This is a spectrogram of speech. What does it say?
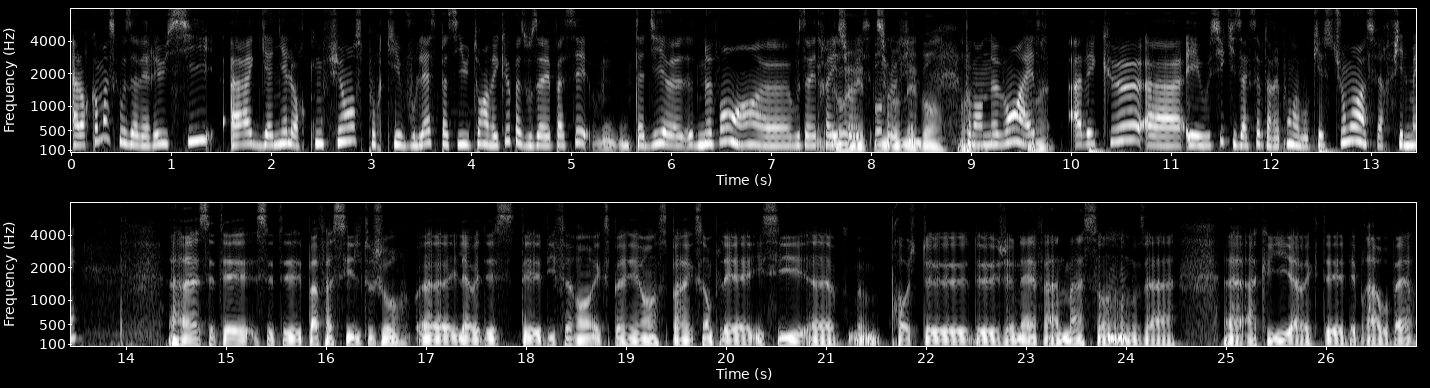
alors comment est-ce que vous avez réussi à gagner leur confiance pour qu'ils vous laissent passer du temps avec eux? Parce que vous avez passé, tu as dit 9 ans, hein, euh, vous avez travaillé sur, le- sur le pendant film. 9 ans. ouais. Pendant 9 ans à être Ouais. avec eux euh, et aussi qu'ils acceptent à répondre à vos questions, à se faire filmer. Euh, c'était c'était pas facile toujours. Euh, il y avait des, des différentes expériences. Par exemple, les- ici euh, proche de, de Genève, à Annemasse, on, Mhm. on nous a euh, accueillis avec des, des bras ouverts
